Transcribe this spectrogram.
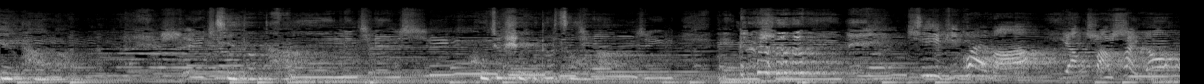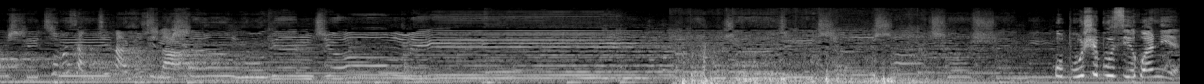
见他了，见到他，我就舍不得走了。一匹快马，两把快刀，我们想去哪就去哪。我不是不喜欢你，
